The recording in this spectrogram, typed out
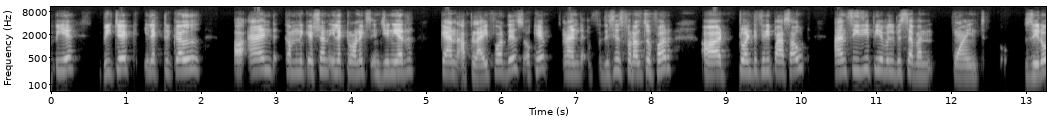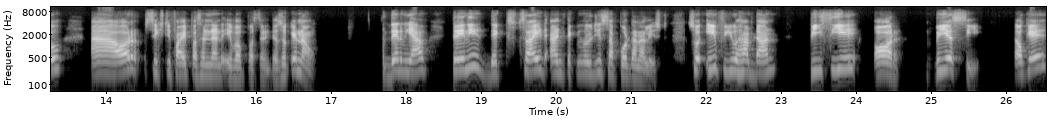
LPA. BTech electrical uh, and communication electronics engineer can apply for this. Okay, and this is for also for uh, 23 pass out and CGPA will be 7.0 uh, or 65% and above percentage. Okay, now then we have trainee desk side and technology support analyst. So if you have done BCA or BSc, okay,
